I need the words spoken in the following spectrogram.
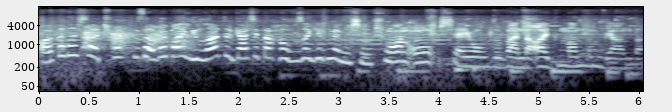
Arkadaşlar çok güzel ve ben yıllardır gerçekten havuza girmemişim. Şu an o şey oldu bende aydınlandım bir anda.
